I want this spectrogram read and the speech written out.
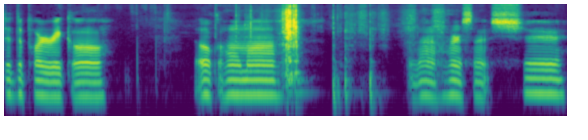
did the Puerto Rico, Oklahoma. I'm not a hundred percent sure.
